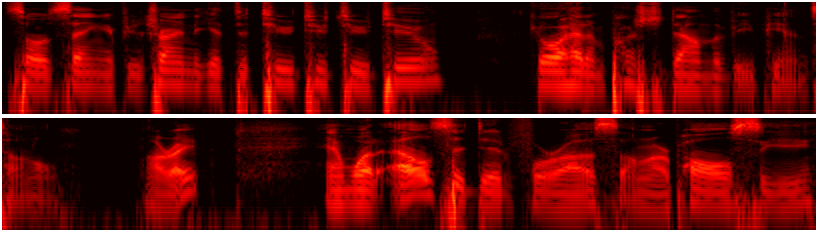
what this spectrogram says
So it's saying if you're trying to get to 2222, go ahead and push it down the VPN tunnel. All right. And what else it did for us on our policy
